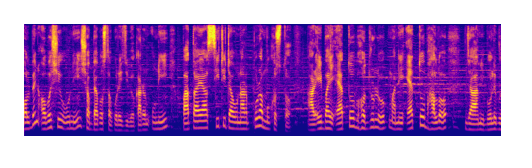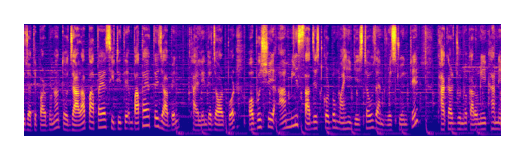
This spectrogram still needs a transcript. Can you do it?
বলবেন অবশ্যই উনি সব ব্যবস্থা করে দিবে। কারণ উনি পাতায়া সিটিটা ওনার পুরো মুখস্থ। আর এই ভাই এত ভদ্রলোক মানে এত ভালো, যা আমি বলে বোঝাতে পারব না। তো যারা পাতায়া সিটিতে, পাতায়াতে যাবেন, থাইল্যান্ডে যাওয়ার পর, অবশ্যই আমি সাজেস্ট করব মাহি গেস্ট হাউস অ্যান্ড রেস্টুরেন্টে থাকার জন্য। কারণ এখানে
